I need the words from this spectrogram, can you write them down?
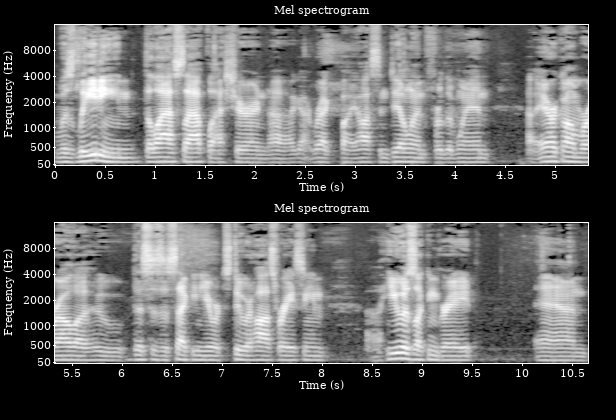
was leading the last lap last year and uh, got wrecked by Austin Dillon for the win. Uh, Aric Almirola, who this is the second year with Stewart-Haas Racing, uh, he was looking great, and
